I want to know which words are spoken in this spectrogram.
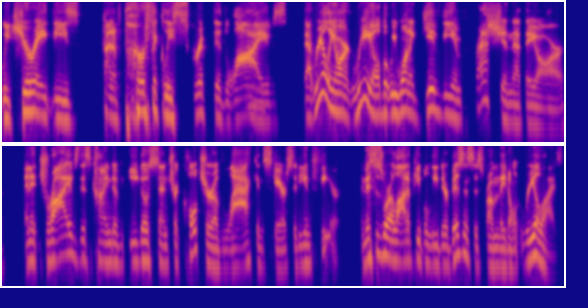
we curate these kind of perfectly scripted lives that really aren't real, but we want to give the impression that they are. And it drives this kind of egocentric culture of lack and scarcity and fear. And this is where a lot of people lead their businesses from and they don't realize.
